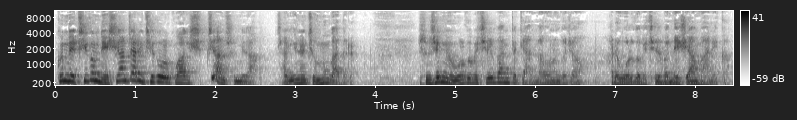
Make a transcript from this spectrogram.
근데 지금 4시간짜리 직업을 구하기 쉽지 않습니다. 자기는 전문가들을. 선생님 월급의 절반밖에 안 나오는 거죠. 하루 월급의 절반 4시간만 하니까.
